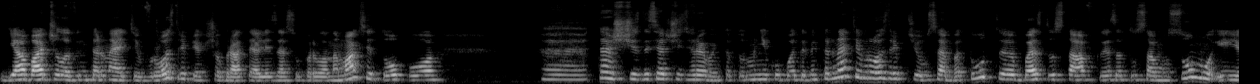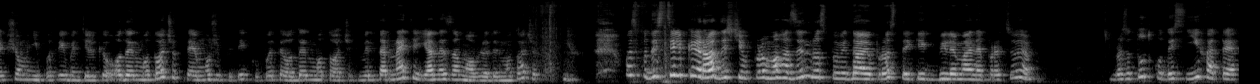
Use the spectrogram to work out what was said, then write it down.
Я бачила в інтернеті в роздріб, якщо брати Alize Superlana Maxi, то по е, теж 66 гривень. Тобто мені купити в інтернеті в роздріб чи у себе тут е, без доставки за ту саму суму. І якщо мені потрібен тільки один моточок, то я можу піти і купити один моточок. В інтернеті я не замовлю один моточок. Господи, стільки радощів про магазин розповідаю, просто який біля мене працює. Просто тут кудись їхати.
